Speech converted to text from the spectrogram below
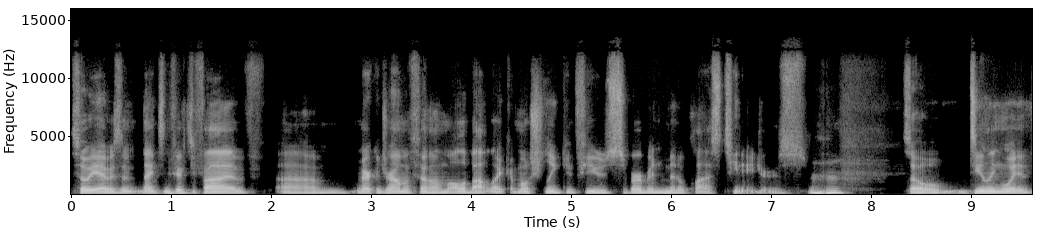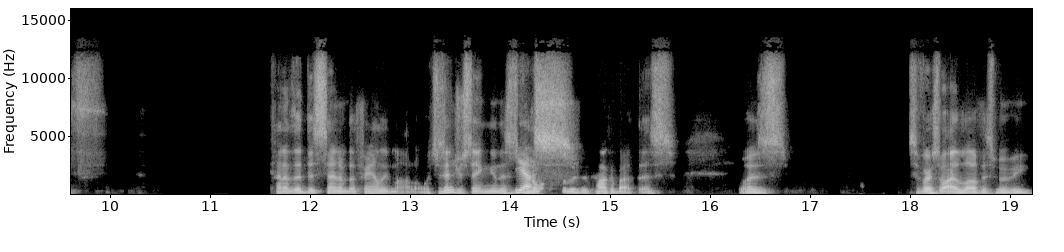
So yeah, it was in 1955 um American drama film all about like emotionally confused suburban middle class teenagers. Mhm. So dealing with kind of the descent of the family model, which is interesting. And this is Yes. kind of what to talk about this was so first of all, I love this movie.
